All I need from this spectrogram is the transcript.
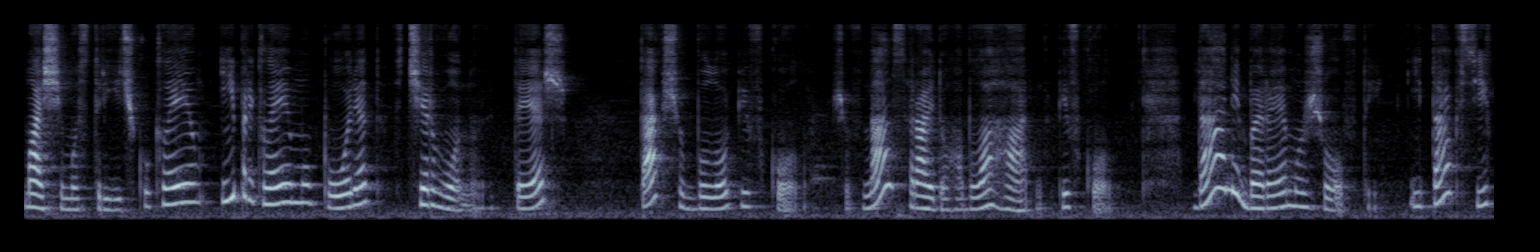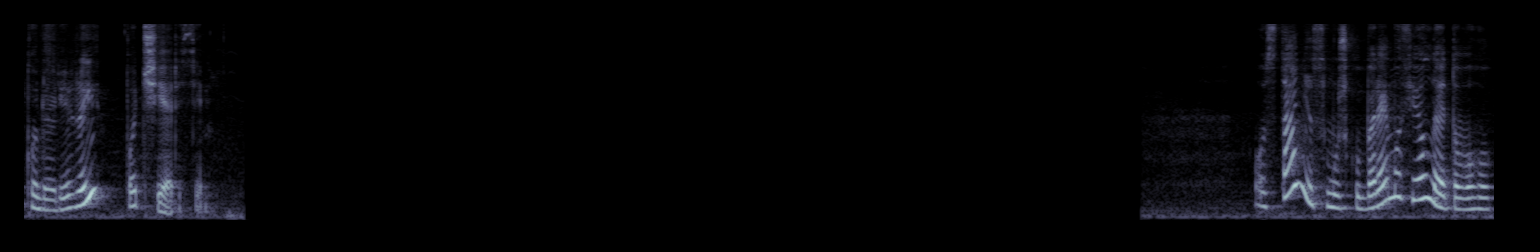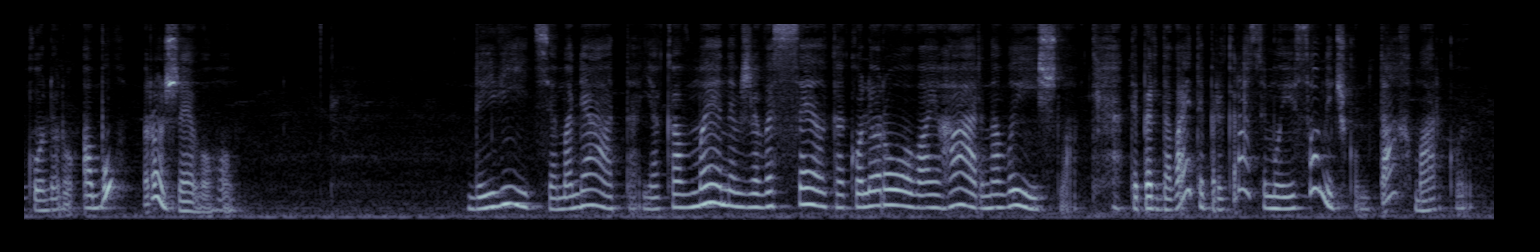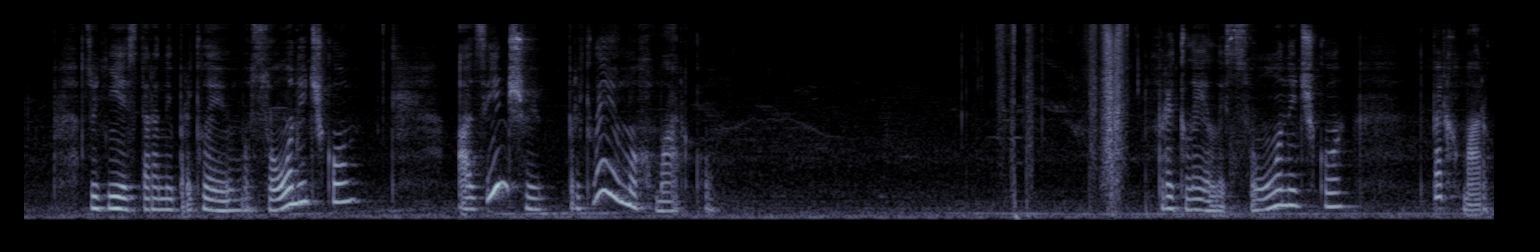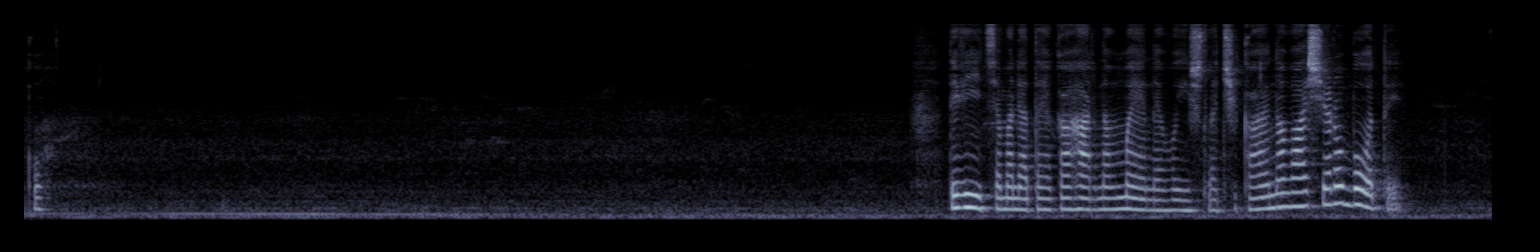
мащимо стрічку клеєм і приклеїмо поряд з червоною. Теж так, щоб було півколо. Щоб в нас райдуга була гарна, півколо. Далі беремо жовтий. І так всі кольори по черзі. Останню смужку беремо фіолетового кольору або рожевого. Дивіться, малята, яка в мене вже веселка кольорова і гарна вийшла. Тепер давайте прикрасимо її сонечком та хмаркою. З однієї сторони приклеюємо сонечко, а з іншої приклеюємо хмарку. Приклеїли сонечко, тепер хмарку. Дивіться, малята, яка гарна в мене вийшла. Чекаю на ваші роботи.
